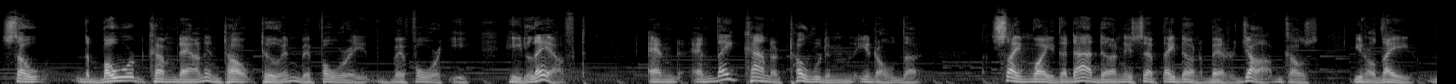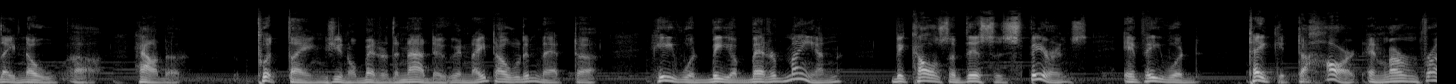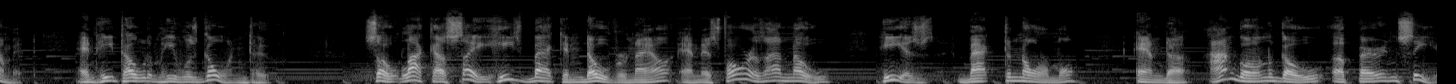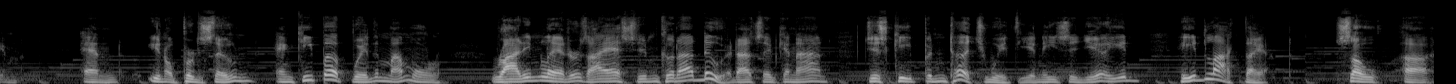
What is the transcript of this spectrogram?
so the board come down and talked to him before he before he he left. And and they kind of told him, you know, the same way that I done, except they done a better job because you know they they know uh, how to put things, you know, better than I do, and they told him that uh, he would be a better man because of this experience if he would take it to heart and learn from it, and he told him he was going to. So, like I say, he's back in Dover now, and as far as I know, he is back to normal. And uh, I'm going to go up there and see him, and you know, pretty soon, and keep up with him. I'm going to write him letters. I asked him, could I do it? I said, can I just keep in touch with you? And he said, yeah, he'd he'd like that. So, uh,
